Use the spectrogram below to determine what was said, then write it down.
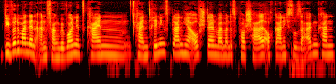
wie würde man denn anfangen? Wir wollen jetzt keinen, keinen Trainingsplan hier aufstellen, weil man das pauschal auch gar nicht so sagen kann.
